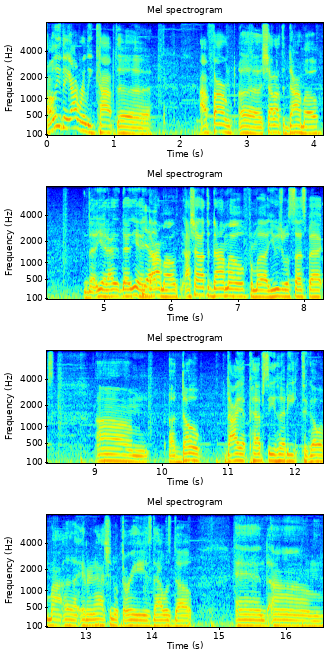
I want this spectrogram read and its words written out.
only thing I really copped, uh, I found uh, shout out to Damo. The, yeah, that, that, yeah, Yep. Damo. I shout out to Damo from uh, Usual Suspects. Um, a dope Diet Pepsi hoodie to go with my uh, international threes. That was dope. And um,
